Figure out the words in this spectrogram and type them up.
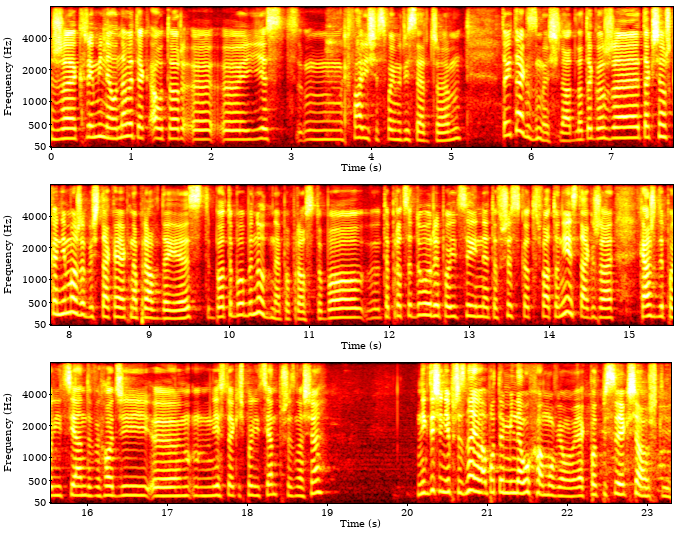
że kryminał, nawet jak autor jest, mm, chwali się swoim researchem, to i tak zmyśla, dlatego że ta książka nie może być taka, jak naprawdę jest, bo to byłoby nudne po prostu, bo te procedury policyjne, to wszystko trwa. To nie jest tak, że każdy policjant wychodzi, jest tu jakiś policjant, przyzna się? Nigdy się nie przyznają, a potem mi na ucho mówią, jak podpisuję książki.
